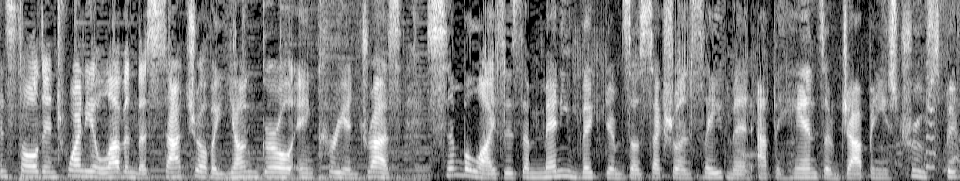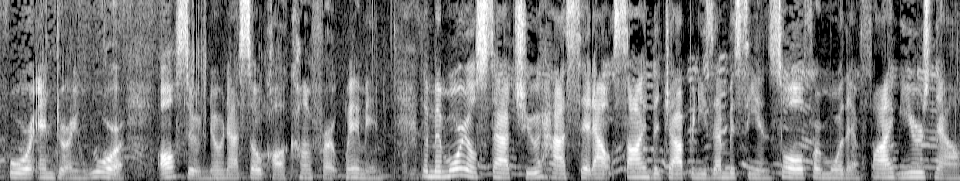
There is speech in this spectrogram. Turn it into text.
Installed in 2011, the statue of a young girl in Korean dress symbolizes the many victims of sexual enslavement at the hands of Japanese troops before and during war, also known as so-called comfort women. The memorial statue has sit outside the Japanese embassy in Seoul for more than five years now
